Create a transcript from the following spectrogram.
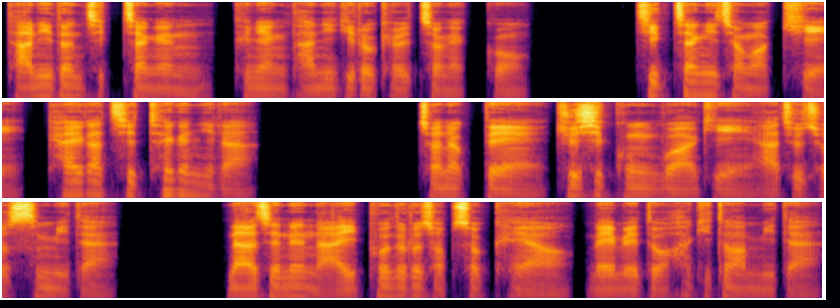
다니던 직장은 그냥 다니기로 결정했고 직장이 정확히 칼같이 퇴근이라 저녁 때 주식 공부하기 아주 좋습니다. 낮에는 아이폰으로 접속해요. 매매도 하기도 합니다.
